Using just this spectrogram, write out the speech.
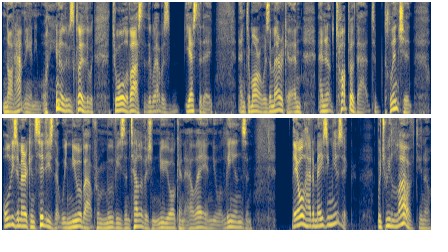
not happening anymore. You know, there was clear that to all of us that that was yesterday, and tomorrow was America. And and on top of that, to clinch it, all these American cities that we knew about from movies and television, New York and L.A. and New Orleans, and they all had amazing music, which we loved. You know,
